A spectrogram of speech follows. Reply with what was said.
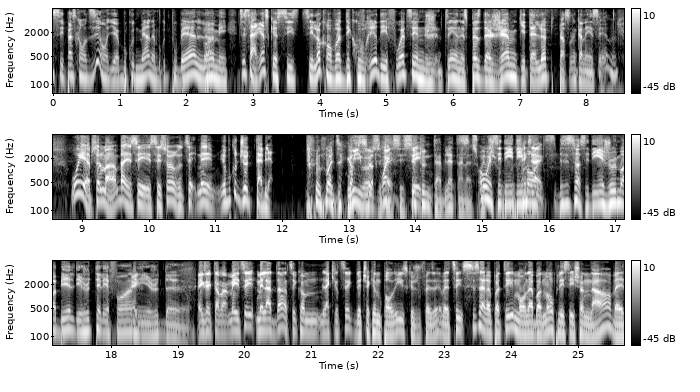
c'est parce qu'on dit, on- il y a beaucoup de merde, il y a beaucoup de poubelles, là, mais ça reste que c'est là qu'on va découvrir des fois une, espèce de gemme qui était là puis que personne ne connaissait. là. Oui, absolument. Ben, c'est sûr. Mais il y a beaucoup de jeux de tablette. Moi, le dire comme Oui, ça. ouais, c'est une tablette, hein, la Switch. Oui, c'est des, c'est ça, c'est des jeux mobiles, des jeux de téléphone, des jeux de. Exactement. Mais, là-dedans, comme la critique de Chicken Police que je vous faisais, ben, si ça aurait pas été mon abonnement au PlayStation Now, ben,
